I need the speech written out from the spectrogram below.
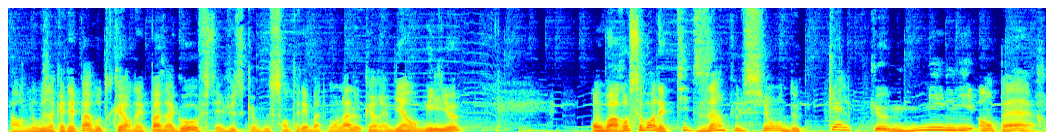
Alors ne vous inquiétez pas, votre cœur n'est pas à gauche, c'est juste que vous sentez les battements là, le cœur est bien au milieu. On va recevoir des petites impulsions de quelques milliampères.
